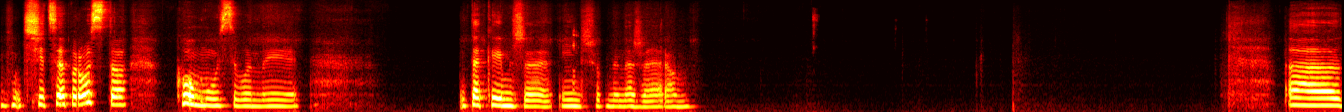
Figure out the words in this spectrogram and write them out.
Чи це просто комусь вони таким же іншим ненажерам? Е,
